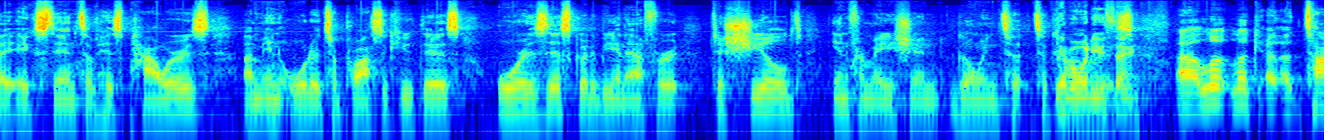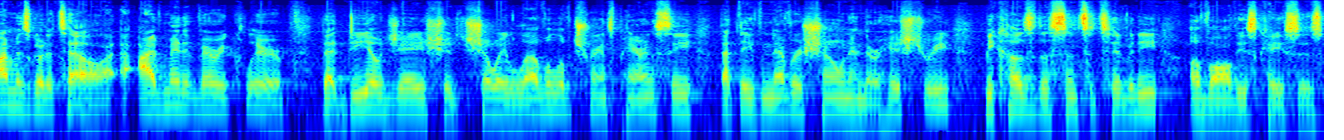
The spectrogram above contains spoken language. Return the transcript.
uh, extent of his powers um, in order to prosecute this, or is this going to be an effort to shield information going to, to Congress? Yeah, but what do you think? Uh, look, look uh, uh time is going to tell. I, have made it very clear that DOJ should show a level of transparency that they've never shown in their history because of the sensitivity of all these cases,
